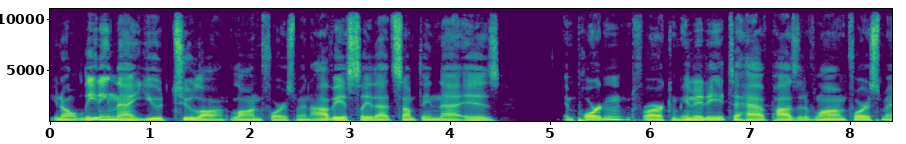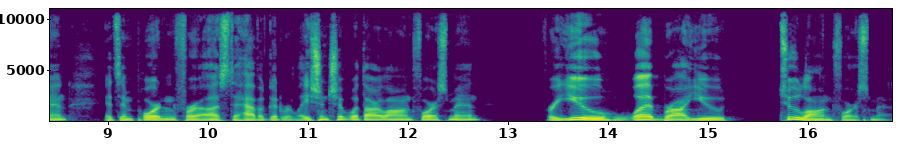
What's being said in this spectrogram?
you know, leading that youth to law law enforcement. Obviously, that's something that is important for our community to have positive law enforcement. It's important for us to have a good relationship with our law enforcement. For you, what brought you to law enforcement?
